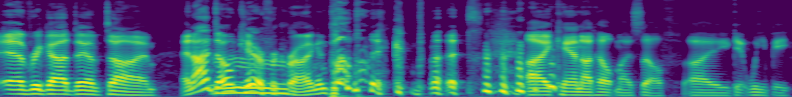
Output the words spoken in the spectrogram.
every goddamn time. And I don't care for mm. crying in public, but I cannot help myself. I get weepy.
